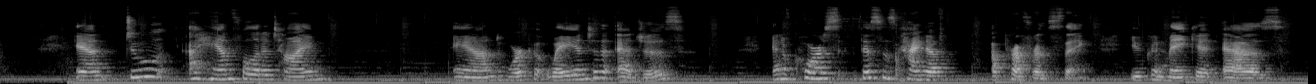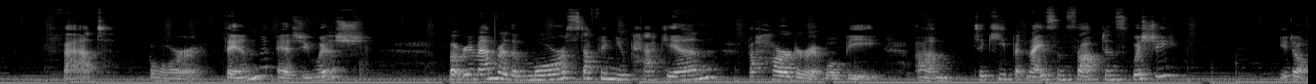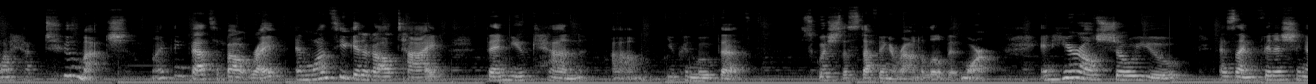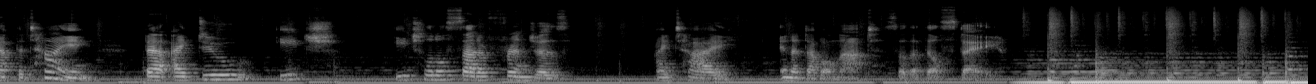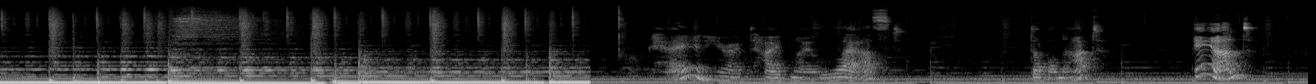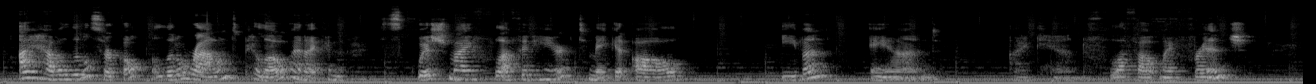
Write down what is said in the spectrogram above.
and do a handful at a time and work it way into the edges. And of course, this is kind of a preference thing. You can make it as fat or thin as you wish. But remember, the more stuffing you pack in, the harder it will be um, to keep it nice and soft and squishy, you don't want to have too much. I think that's about right. And once you get it all tied, then you can, um, you can move the, squish the stuffing around a little bit more. And here I'll show you, as I'm finishing up the tying, that I do each, each little set of fringes, I tie in a double knot so that they'll stay. I have tied my last double knot and I have a little circle, a little round pillow, and I can squish my fluff in here to make it all even. And I can fluff out my fringe.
